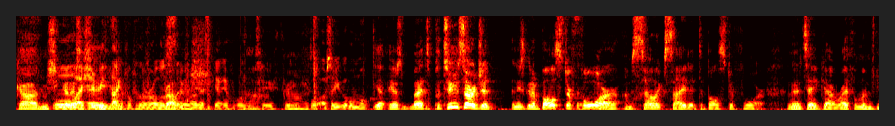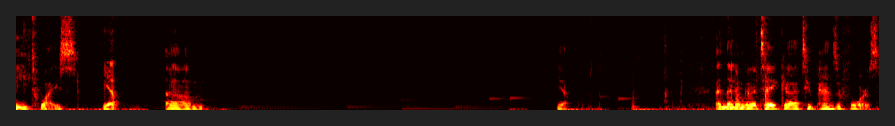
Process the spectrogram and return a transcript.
God, machine Oh, I should A. be thankful for the rolls so far this game. One, two, three, God. four. Oh, sorry, you got one more. Yeah, here's it's platoon sergeant, and he's gonna bolster four. I'm so excited to bolster four. I'm gonna take uh, rifleman B twice. Yep. Um, yeah, and then I'm gonna take uh, two Panzer fours.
